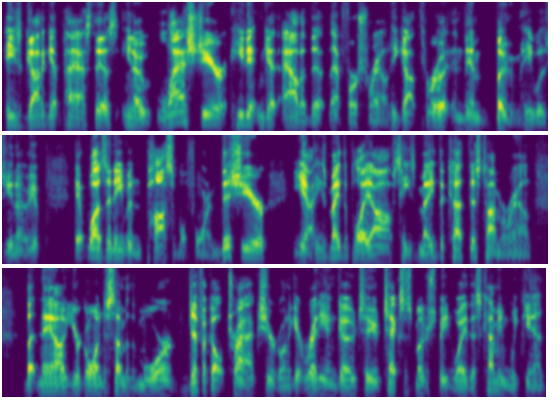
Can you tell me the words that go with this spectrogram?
he's got to get past this. You know, last year he didn't get out of that that first round. He got through it, and then boom, he was. You know, it it wasn't even possible for him this year. Yeah, he's made the playoffs. He's made the cut this time around but now you're going to some of the more difficult tracks. You're going to get ready and go to Texas Motor Speedway this coming weekend.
